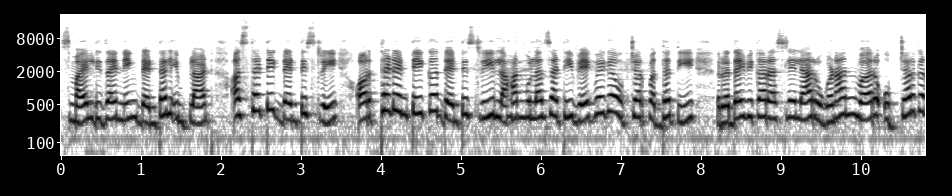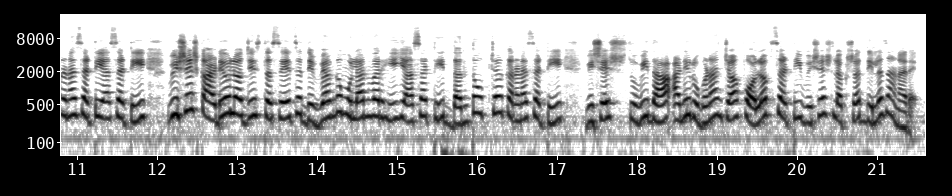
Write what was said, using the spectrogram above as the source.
smile designing dental implant aesthetic dentistry orthodontic dentistry लहान मुलांसाठी वेगवेगळ्या उपचार पद्धती हृदयविकार असलेल्या रुग्णांवर उपचार करण्यासाठी यासाठी विशेष कार्डिओलॉजिस्ट तसेच दिव्यांग मुलांवरही यासाठी दंत उपचार करण्यासाठी विशेष सुविधा आणि रुग्णांच्या फॉलोअपसाठी विशेष लक्ष दिलं जाणार आहे.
